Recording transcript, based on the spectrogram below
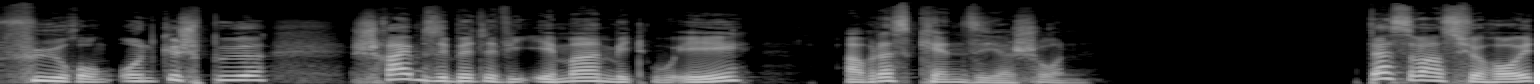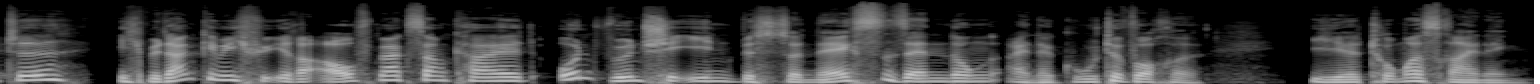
Führung und Gespür schreiben Sie bitte wie immer mit UE, aber das kennen Sie ja schon. Das war's für heute. Ich bedanke mich für Ihre Aufmerksamkeit und wünsche Ihnen bis zur nächsten Sendung eine gute Woche. Ihr Thomas Reining.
